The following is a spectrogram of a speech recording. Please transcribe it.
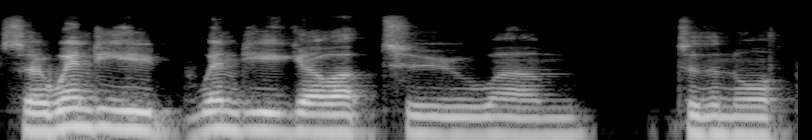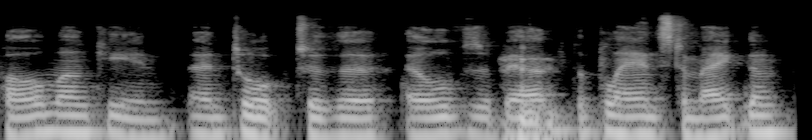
So when do you when do you go up to um to the North Pole monkey and, and talk to the elves about the plans to make them?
